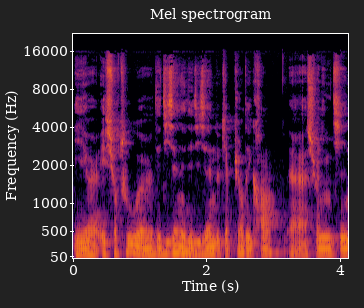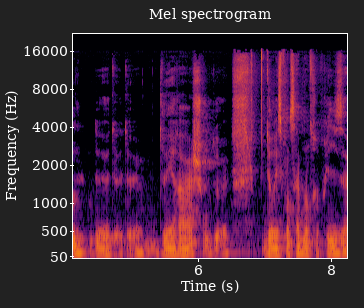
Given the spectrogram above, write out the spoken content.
et, et surtout des dizaines et des dizaines de captures d'écran sur LinkedIn de, de, RH ou de, de responsables d'entreprise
